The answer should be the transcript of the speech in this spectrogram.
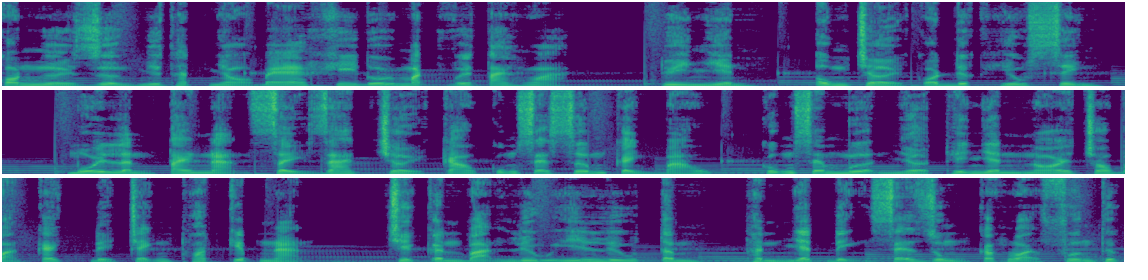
Con người dường như thật nhỏ bé khi đối mặt với tai họa. Tuy nhiên, ông trời có đức hiếu sinh. Mỗi lần tai nạn xảy ra trời cao cũng sẽ sớm cảnh báo, cũng sẽ mượn nhờ thế nhân nói cho bạn cách để tránh thoát kiếp nạn. Chỉ cần bạn lưu ý lưu tâm, thần nhất định sẽ dùng các loại phương thức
